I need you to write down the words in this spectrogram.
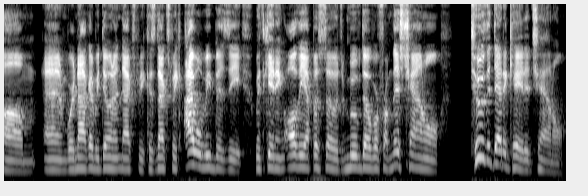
Um, and we're not going to be doing it next week because next week I will be busy with getting all the episodes moved over from this channel to the dedicated channel.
